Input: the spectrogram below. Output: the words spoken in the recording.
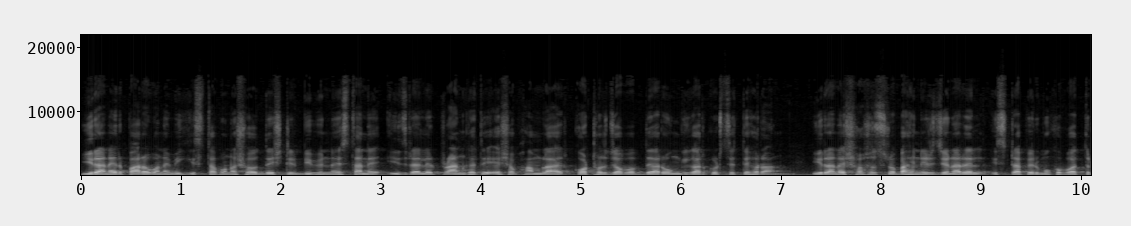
ইরানের পারমাণবিক স্থাপনা সহ দেশটির বিভিন্ন স্থানে ইসরায়েলের প্রাণঘাতী এসব হামলার কঠোর জবাব দেওয়ার অঙ্গীকার করছে তেহরান। ইরানের সশস্ত্র বাহিনীর জেনারেল স্টাফের মুখপাত্র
